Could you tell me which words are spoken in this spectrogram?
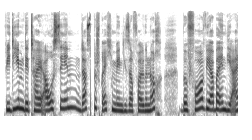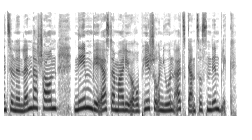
Wie die im Detail aussehen, das besprechen wir in dieser Folge noch. Bevor wir aber in die einzelnen Länder schauen, nehmen wir erst einmal die Europäische Union als Ganzes in den Blick.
